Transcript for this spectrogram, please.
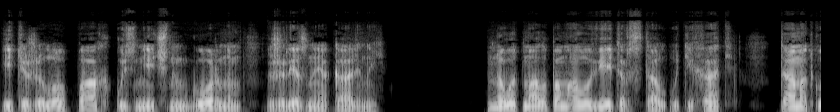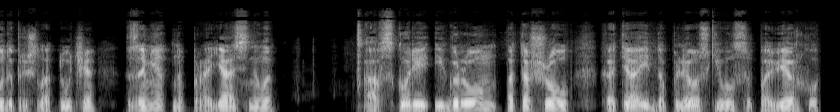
и тяжело пах кузнечным горном, железной окалиной. Но вот мало-помалу ветер стал утихать, там, откуда пришла туча, заметно прояснило, а вскоре и гром отошел, хотя и доплескивался поверху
